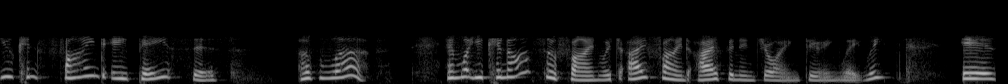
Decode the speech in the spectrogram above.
you can find a basis of love. And what you can also find, which I find I've been enjoying doing lately, is,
